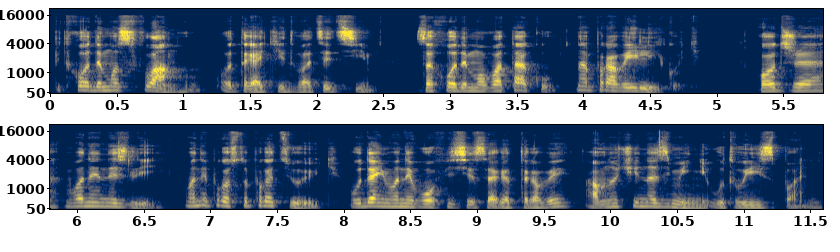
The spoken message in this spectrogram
підходимо з флангу о 3.27, заходимо в атаку на правий лікоть. Отже, вони не злі, вони просто працюють. Удень вони в офісі серед трави, а вночі на зміні у твоїй спальні.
